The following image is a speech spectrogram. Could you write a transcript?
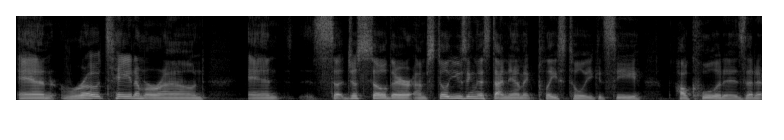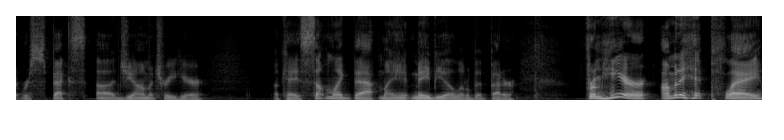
and rotate them around. And so just so they're, I'm still using this dynamic place tool. You can see how cool it is that it respects uh, geometry here. Okay, something like that might may be a little bit better. From here, I'm gonna hit play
